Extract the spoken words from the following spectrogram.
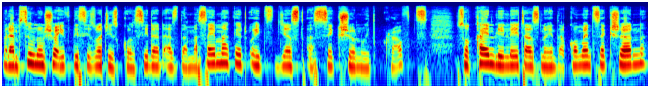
but I'm still not sure if this is what is considered as the Masai market or it's just a section with crafts. So kindly let us know in the comment section.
